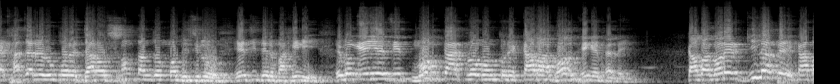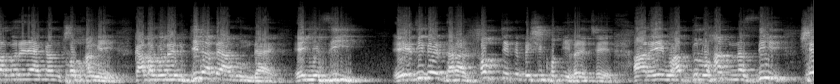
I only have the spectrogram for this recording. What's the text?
এক হাজারের উপরে যারো সন্তান জন্ম দিয়েছিল এজিদের বাহিনী। এবং এই এজিদ মক্কা আক্রমণ করে কাবা ঘর ভেঙে ফেলে। কাবা ঘরের গিলাপে, কাবা ঘরের একাংশ ভাঙে। কাবা ঘরের গিলাপে আগুন দেয়। এই এজিদের দ্বারা সবচেয়ে বেশি ক্ষতি হয়েছে। আর এই আব্দুল নাজদি, সে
